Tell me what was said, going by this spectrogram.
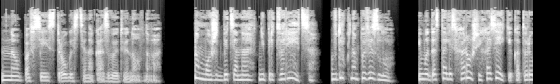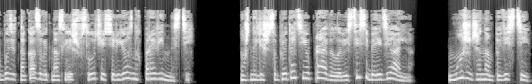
но по всей строгости наказывают виновного. А может быть, она не притворяется? Вдруг нам повезло, и мы достались хорошей хозяйке, которая будет наказывать нас лишь в случае серьезных провинностей. Нужно лишь соблюдать ее правила, вести себя идеально. Может же нам повезти?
